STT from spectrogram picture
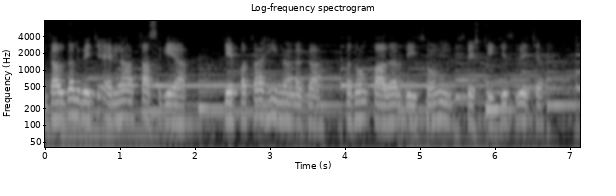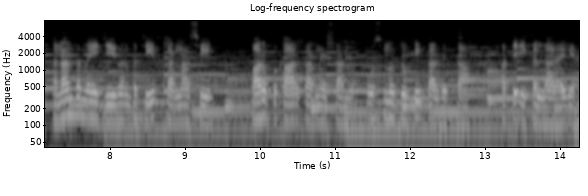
ਦਲਦਲ ਵਿੱਚ ਇੰਨਾ ਧਸ ਗਿਆ ਕਿ ਪਤਾ ਹੀ ਨਾ ਲੱਗਾ ਕਦੋਂ ਕਾਦਰ ਦੀ ਸੋਹਣੀ ਸ੍ਰਿਸ਼ਟੀ, ਜਿਸ ਵਿੱਚ ਆਨੰਦਮਈ ਜੀਵਨ ਬਤੀਤ ਕਰਨਾ ਸੀ ਪਰਉਪਕਾਰ ਕਰਨੇ ਸਨ, ਉਸ ਨੂੰ ਦੁਖੀ ਕਰ ਦਿੱਤਾ ਅਤੇ ਇਕੱਲਾ ਰਹਿ ਗਿਆ।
